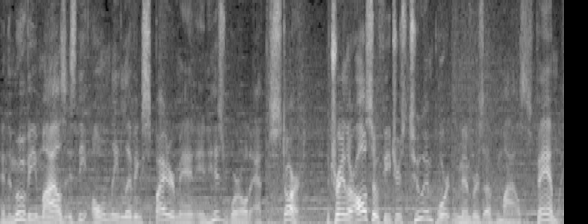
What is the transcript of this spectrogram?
In the movie, Miles is the only living Spider Man in his world at the start. The trailer also features two important members of Miles' family.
